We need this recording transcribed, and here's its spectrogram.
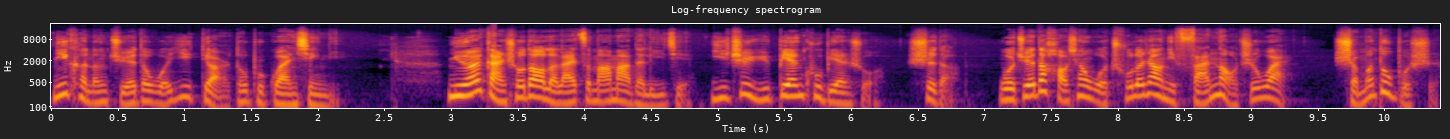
你可能觉得我一点都不关心你。”女儿感受到了来自妈妈的理解，以至于边哭边说：“是的。”我觉得好像我除了让你烦恼之外，什么都不是。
